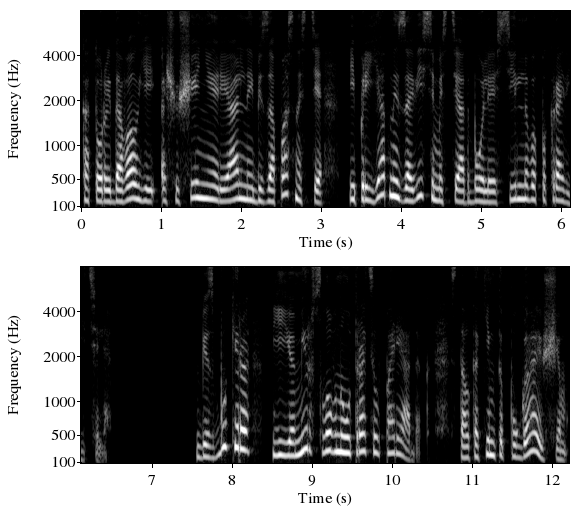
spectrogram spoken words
который давал ей ощущение реальной безопасности и приятной зависимости от более сильного покровителя. Без Букера ее мир словно утратил порядок, стал каким-то пугающим,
